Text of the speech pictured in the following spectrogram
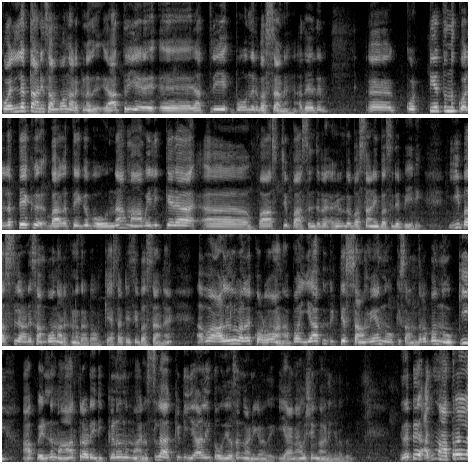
കൊല്ലത്താണ് ഈ സംഭവം നടക്കുന്നത്. രാത്രി രാത്രി പോകുന്നൊരു ബസ്സാണ്. അതായത് കൊട്ടിയത്തുനിന്ന് കൊല്ലത്തേക്ക് ഭാഗത്തേക്ക് പോകുന്ന മാവേലിക്കര ഫാസ്റ്റ് പാസഞ്ചർ അങ്ങനെന്തോ ബസ്സാണ് ഈ ബസ്സിന്റെ പേര്. ഈ ബസ്സിലാണ് സംഭവം നടക്കുന്നത് കേട്ടോ. K S R T C ബസ്സാണ്. അപ്പോൾ ആളുകൾ വളരെ കുറവാണ്. അപ്പോൾ ഇയാൾക്ക് കിട്ടിയ സമയം നോക്കി സന്ദർഭം നോക്കി ആ പെണ്ണ് മാത്രം അവിടെ ഇരിക്കണമെന്ന് മനസ്സിലാക്കിയിട്ട് ഇയാൾ ഈ തോന്നിയ ദിവസം കാണിക്കണത് ഈ അനാവശ്യം കാണിക്കണത്. എന്നിട്ട് അത് മാത്രമല്ല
